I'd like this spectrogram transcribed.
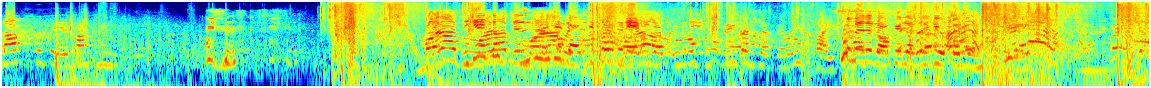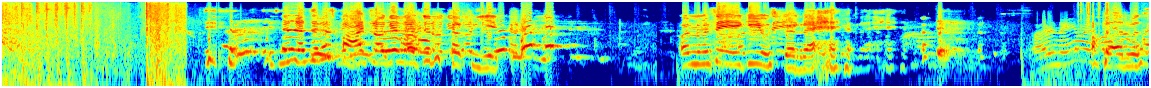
लाख तो तेरे पास नहीं है, तुम्हारा तो जल्दी तुम्हारा तो launcher मरा ले तुम लोग कुछ नहीं कर सकते भाई भाई। तो मैंने रॉकेट लॉन्चर के ऊपर जंप किया इसने जैसे बस पाँच रॉकेट लॉन्चर कर दिए। और उनमें से एक ही यूज़ कर रहा है। अरे नहीं मैं और बस-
